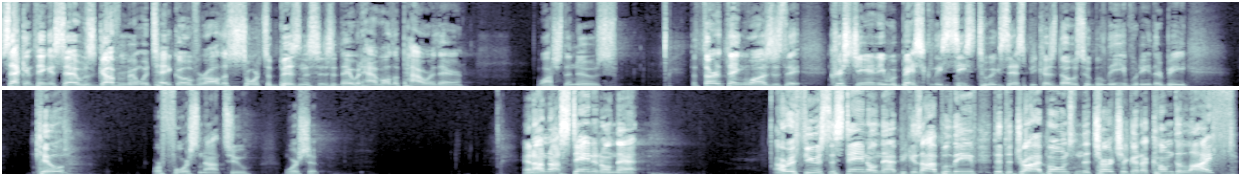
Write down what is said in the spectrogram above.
Second thing it said was government would take over all the sorts of businesses, that they would have all the power there. Watch the news. The third thing was is that Christianity would basically cease to exist because those who believe would either be killed or forced not to worship. And I'm not standing on that. I refuse to stand on that because I believe that the dry bones in the church are going to come to life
